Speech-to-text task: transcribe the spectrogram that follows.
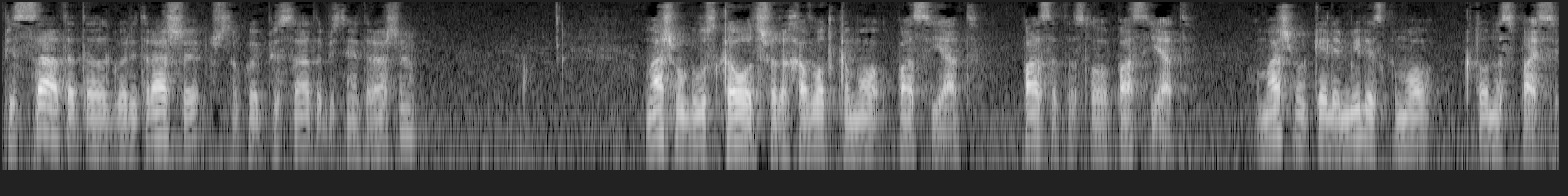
Писат, это говорит Раши, что такое писат, объясняет Раши. Машма глускаот, шероховод камо пас яд. Пас это слово пас яд. Машма келе милис камо кто на спасе.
